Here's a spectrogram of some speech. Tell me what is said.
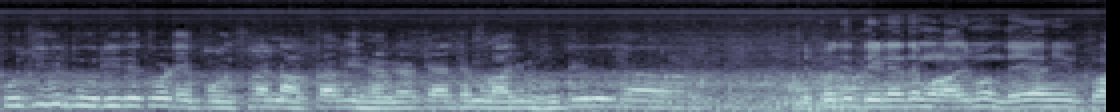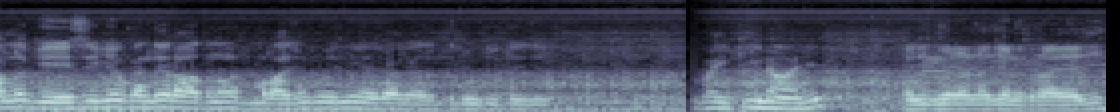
ਕੁਝ ਹੀ ਦੂਰੀ ਤੇ ਤੁਹਾਡੇ ਪੁਲਿਸ ਦਾ ਨਾਕਾ ਵੀ ਹੈਗਾ ਕਿ ਇੱਥੇ ਮੁਲਾਜ਼ਮ ਹੁੰਦੇ ਨੇ ਜਾਂ ਦੇਖੋ ਜੀ ਦਿਨੇ ਤੇ ਮੁਲਾਜ਼ਮ ਹੁੰਦੇ ਆ ਅਸੀਂ ਕੱਲ ਗਏ ਸੀਗੇ ਉਹ ਕਹਿੰਦੇ ਰਾਤ ਨੂੰ ਮੁਲਾਜ਼ਮ ਕੋਈ ਨਹੀਂ ਹੈਗਾ ਡਿਊਟੀ ਤੇ ਜੀ। ਬਾਈ ਕੀ ਨਾਂ ਜੀ? ਹਾਂਜੀ ਮੇਰਾ ਨਾਮ ਜਨਕ ਰਾਇਆ ਜੀ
